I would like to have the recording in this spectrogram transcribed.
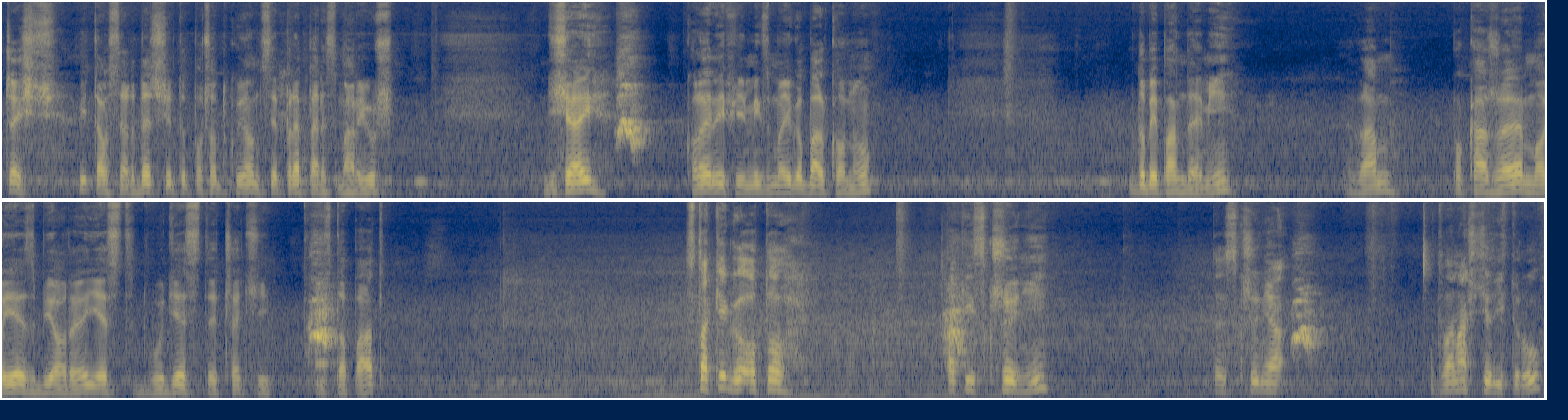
Cześć, witam serdecznie, tu początkujący Preppers Mariusz. Dzisiaj kolejny filmik z mojego balkonu. W dobie pandemii Wam pokażę moje zbiory. Jest 23 listopad. Z takiego oto takiej skrzyni. To jest skrzynia 12 litrów.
